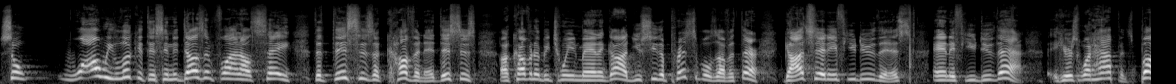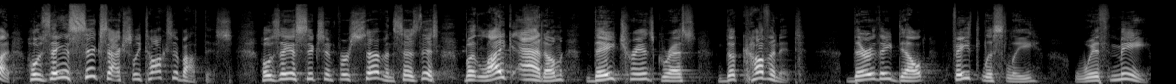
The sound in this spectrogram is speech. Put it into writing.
So, while we look at this, and it doesn't flat out say that this is a covenant, this is a covenant between man and God, you see the principles of it there. God said, if you do this and if you do that, here's what happens. But Hosea 6 actually talks about this. Hosea 6 and verse 7 says this But like Adam, they transgressed the covenant. There they dealt faithlessly with me.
